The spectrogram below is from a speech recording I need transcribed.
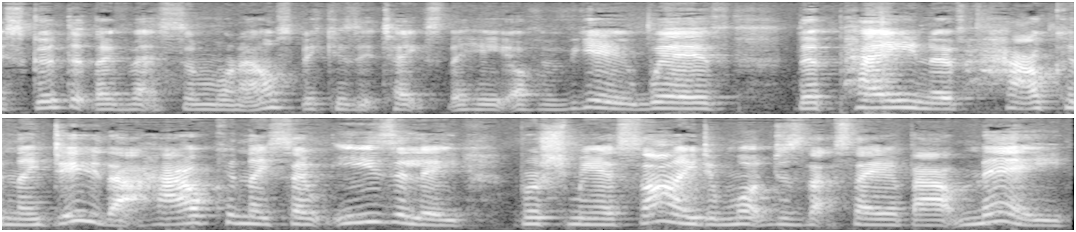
it's good that they've met someone else because it takes the heat off of you with the pain of how can they do that? How can they so easily brush me aside? And what does that say about me?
